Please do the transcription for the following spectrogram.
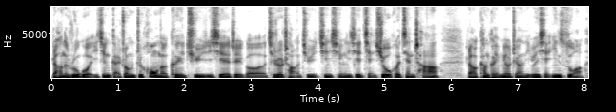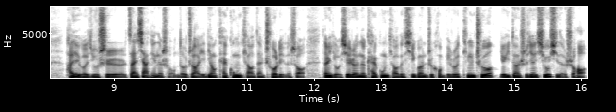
然后呢，如果已经改装之后呢，可以去一些这个。呃，汽车厂去进行一些检修和检查，然后看看有没有这样的危险因素啊。还有一个就是在夏天的时候，我们都知道一定要开空调在车里的时候。但是有些人呢，开空调的习惯之后，比如说停车有一段时间休息的时候，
